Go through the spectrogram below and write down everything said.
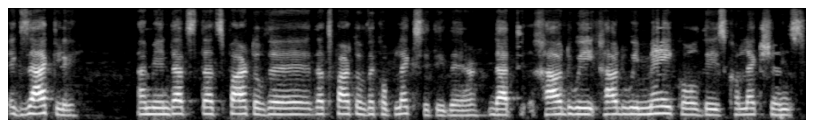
Exactly. I mean that's that's part of the that's part of the complexity there. That how do we how do we make all these collections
